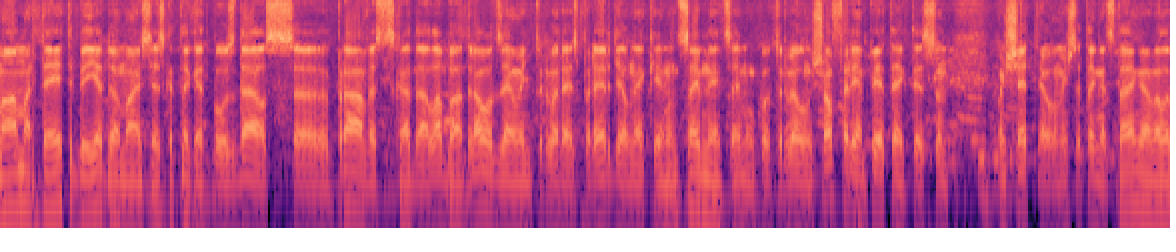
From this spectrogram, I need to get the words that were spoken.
māma ar tēti bija iedomājusies, ka tagad būs dēls uh, prāvests kādā labā draudzē, un viņi tur varēs par ērģelniekiem un saimniecēm un ko tur vēl un šoferiem pieteikties, un, un šeit jau, viņš te tagad staigā vēl,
